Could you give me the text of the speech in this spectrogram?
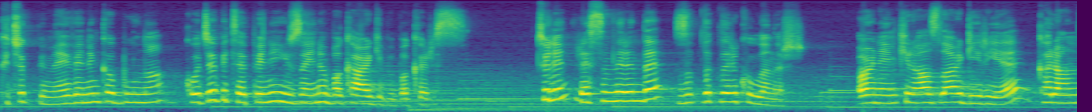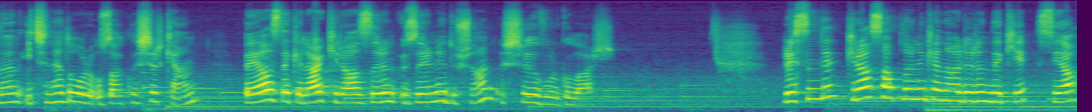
küçük bir meyvenin kabuğuna, koca bir tepenin yüzeyine bakar gibi bakarız. Tülin resimlerinde zıtlıkları kullanır. Örneğin kirazlar geriye, karanlığın içine doğru uzaklaşırken, beyaz lekeler kirazların üzerine düşen ışığı vurgular. Resimde kiraz saplarının kenarlarındaki siyah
